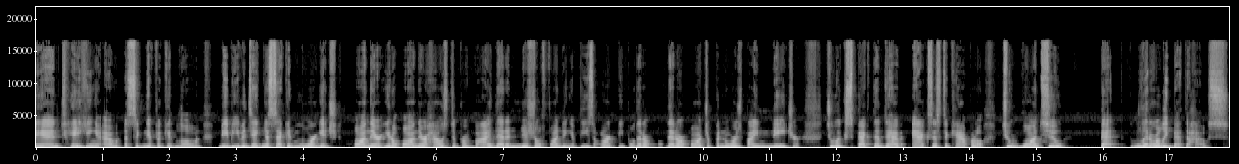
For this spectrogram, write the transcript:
and taking out a significant loan, maybe even taking a second mortgage on their you know on their house to provide that initial funding? If these aren't people that are that are entrepreneurs by nature to expect them to have access to capital to want to bet literally bet the house.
